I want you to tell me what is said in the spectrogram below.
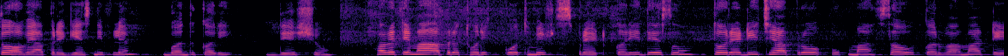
તો હવે આપણે ગેસની ફ્લેમ બંધ કરી દેશું. હવે તેમાં આપણે થોડીક કોથમીર સ્પ્રેડ કરી દેશું. તો રેડી છે આપણો ઉપમા સર્વ કરવા માટે.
